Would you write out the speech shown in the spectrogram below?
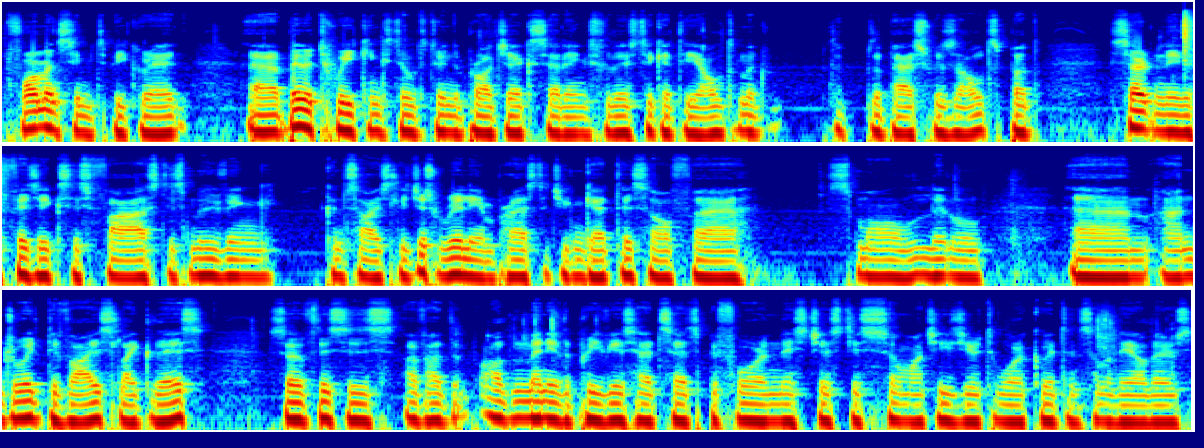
performance seemed to be great. Uh, a bit of tweaking still to do in the project settings for this to get the ultimate, the, the best results, but certainly the physics is fast, it's moving concisely. Just really impressed that you can get this off a small little um, Android device like this. So if this is, I've had the, many of the previous headsets before, and this just is so much easier to work with than some of the others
